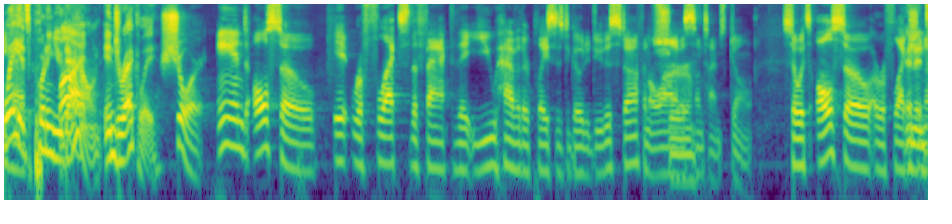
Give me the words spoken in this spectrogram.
a way have. it's putting you But- down indirectly Sure. And also it reflects the fact that you have other places to go to do this stuff and a lot of us sometimes don't. So it's also a reflection An of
